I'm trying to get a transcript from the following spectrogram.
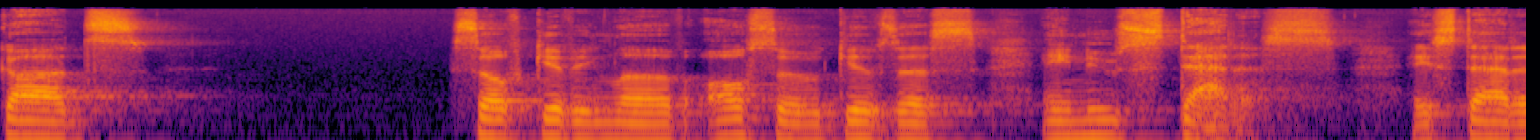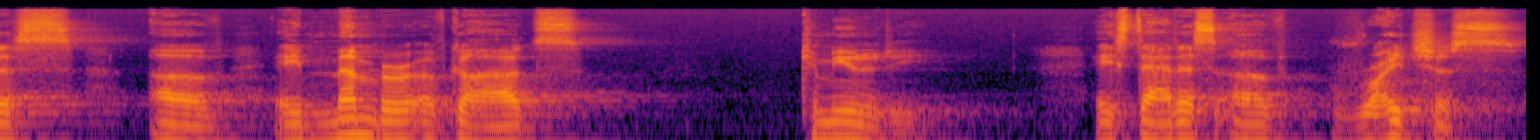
God's self giving love also gives us a new status, a status of a member of God's community, a status of righteous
